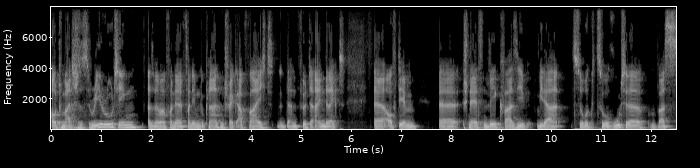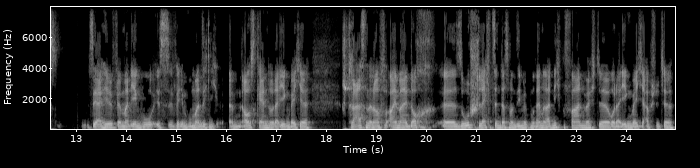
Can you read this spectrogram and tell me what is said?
automatisches Rerouting, also wenn man von, der, von dem geplanten Track abweicht, dann führt er einen direkt äh, auf dem äh, schnellsten Weg quasi wieder zurück zur Route, was sehr hilft, wenn man irgendwo ist, wo man sich nicht ähm, auskennt oder irgendwelche Straßen dann auf einmal doch äh, so schlecht sind, dass man sie mit dem Rennrad nicht befahren möchte oder irgendwelche Abschnitte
